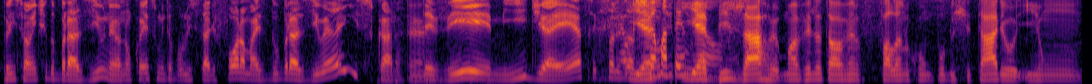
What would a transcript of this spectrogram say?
principalmente do Brasil, né? Eu não conheço muita publicidade fora, mas do Brasil é isso, cara. É. TV, mídia, é a sexualização. chama de tudo. atenção. E é bizarro. Uma vez eu estava vendo, falando com um publicitário e um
